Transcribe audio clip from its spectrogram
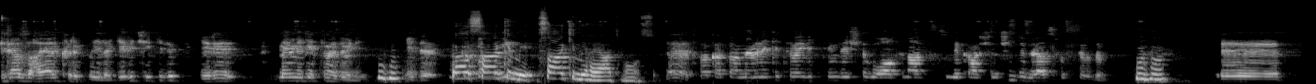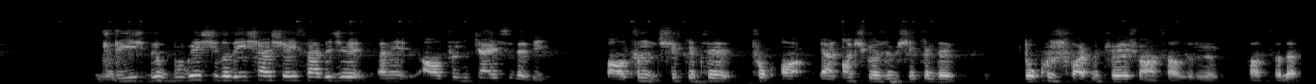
biraz da hayal kırıklığıyla geri çekilip geri memleketime döneyim idi. Daha sakin bir sakin bir hayatım olsun. Evet fakat ben memleketime gittiğimde işte bu altın hadisesiyle karşılaşınca biraz fıstırdım. Ee, değiş, bu beş yılda değişen şey sadece hani altın hikayesi de değil. Altın şirketi çok yani aç gözlü bir şekilde 9 farklı köye şu an saldırıyor Fatsa'da.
